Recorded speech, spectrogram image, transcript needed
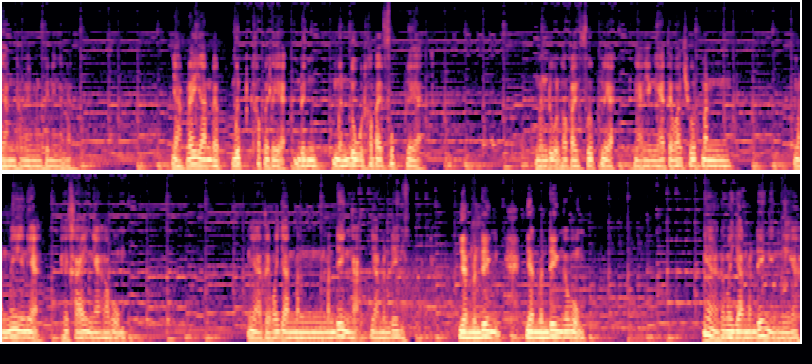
ยันทำไมมันเป็นอย่างนั้นอะอยากได้ยันแบบมึดเข้าไปเลยอะดึงเหมือนดูดเข้าไปฟุบเลยอะเหมือนดูดเข้าไปฟึบเลยอะเนี่ยอย่างเงี้ยแต่ว่าชุดมันมันไม่เนี่ยคล้ายๆอย่างเงี้ยครับผม เนี่ยแต่ว่ายันมันมันเด้งอะยันมันเด้ง ยันมันเด้ง ยันมันเด้งครับผม เนี่ยทำไมยันมันเด้งอย่างนี้อะ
